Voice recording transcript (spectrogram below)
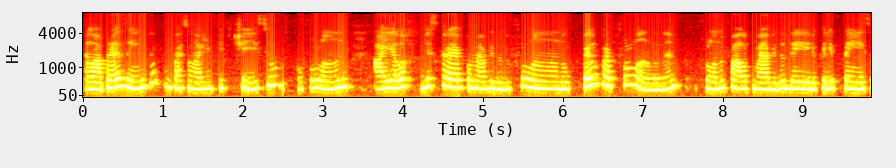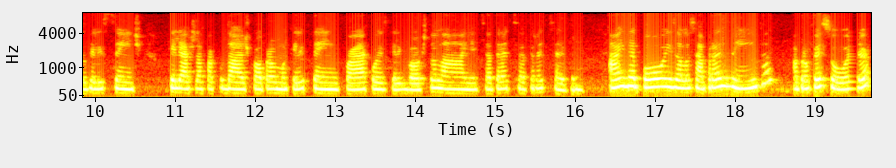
ela apresenta um personagem fictício, o fulano, Aí ela descreve como é a vida do fulano, pelo próprio fulano, né? O fulano fala como é a vida dele, o que ele pensa, o que ele sente, o que ele acha da faculdade, qual o problema que ele tem, qual é a coisa que ele gosta lá, etc, etc, etc. Aí depois ela se apresenta, a professora,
